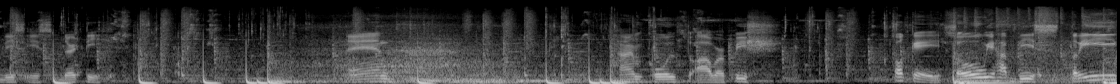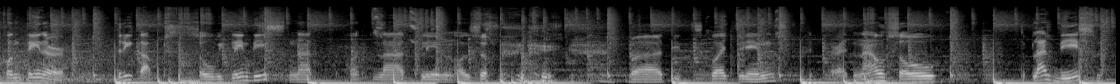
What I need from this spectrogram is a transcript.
this is dirty. And harmful to our fish. Okay so we have this three container three cups. So we clean this not not clean also. But it's quite clean right now. So to plant this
